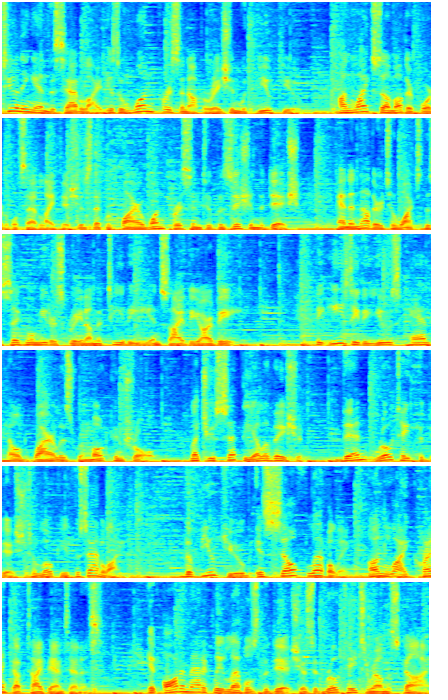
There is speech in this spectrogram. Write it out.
Tuning in the satellite is a one-person operation with VuQube, unlike some other portable satellite dishes that require one person to position the dish and another to watch the signal meter screen on the TV inside the RV. The easy-to-use handheld wireless remote control lets you set the elevation, then rotate the dish to locate the satellite. The VuQube is self-leveling, unlike crank-up type antennas. It automatically levels the dish as it rotates around the sky,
